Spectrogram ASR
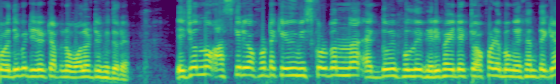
করে দিবে ডিরেক্ট আপনার ওয়ালেটের ভিতরে। এই জন্য আজকের এই অফারটা কেউই মিস করবেন না, একদমই ফুললি ভেরিফাইড একটা অফার এবং এখান থেকে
